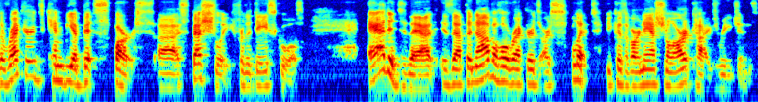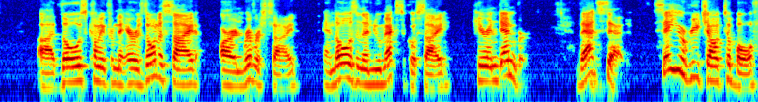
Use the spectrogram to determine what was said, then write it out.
the records can be a bit sparse, uh, especially for the day schools. Added to that is that the Navajo records are split because of our National Archives regions. Uh, those coming from the Arizona side are in Riverside, and those in the New Mexico side here in Denver. That said, say you reach out to both,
